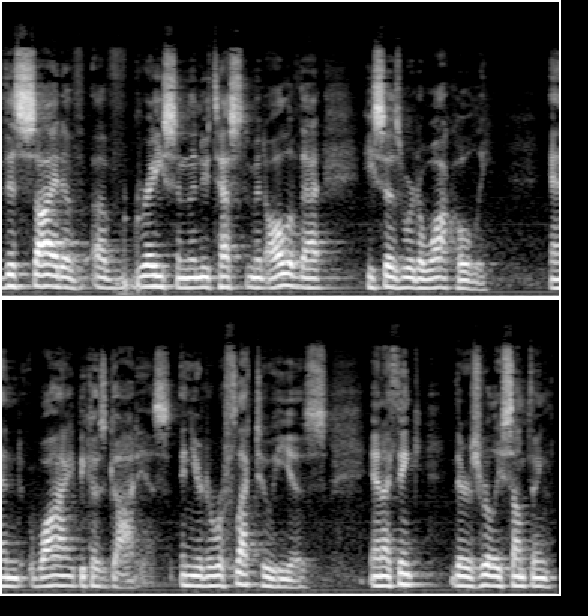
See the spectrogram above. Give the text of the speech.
this side of, of grace in the New Testament, all of that. He says we're to walk holy. And why? Because God is. And you're to reflect who He is. And I think there's really something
